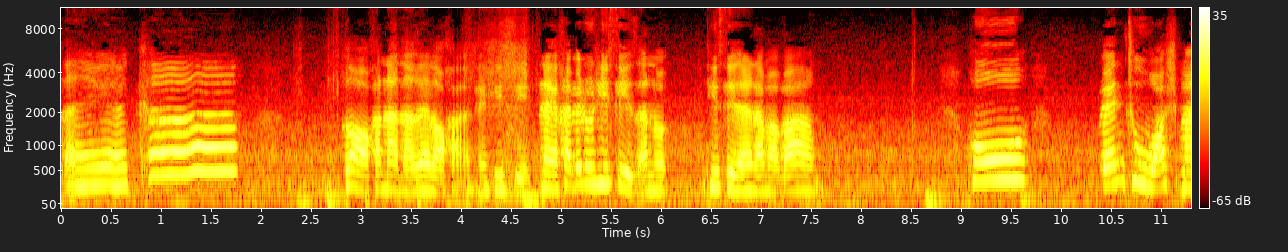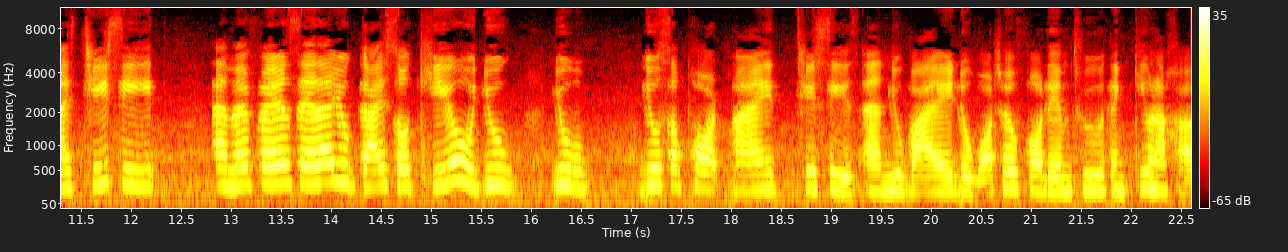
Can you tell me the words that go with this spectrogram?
แต่ค่ะหล่อขนาดนั้นเลยเหรอคะในทีซีไหนใครไปดูทีซีอันทีซีอะไรมาบ้าง Who went to watch my thesis and my friend said that you guys so cute you you you support my thesis and you buy the water for them too thank you นะคะ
